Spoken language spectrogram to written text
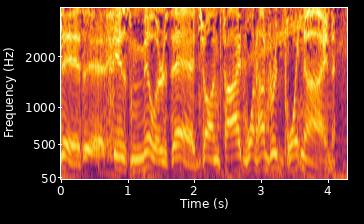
This is Miller's Edge on Tide 100.9.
